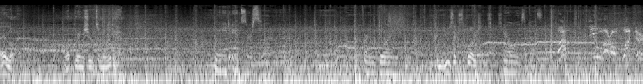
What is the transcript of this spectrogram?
Aloy, what brings you to Meridian? We need answers. For enduring. You can use explosions. He always does. Ah, you are a wonder!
